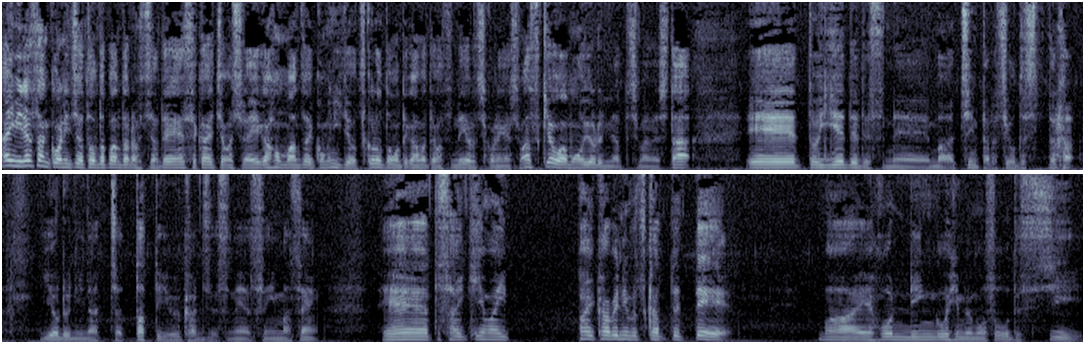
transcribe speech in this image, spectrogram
はい、皆さん、こんにちは。トンダパンダの藤田です。世界一面白い映画本漫才コミュニティを作ろうと思って頑張ってますんで、よろしくお願いします。今日はもう夜になってしまいました。えー、っと、家でですね、まあ、ちんたら仕事してたら、夜になっちゃったっていう感じですね。すいません。えー、っと、最近はいっぱい壁にぶつかってて、まあ、絵本りんご姫もそうですし、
